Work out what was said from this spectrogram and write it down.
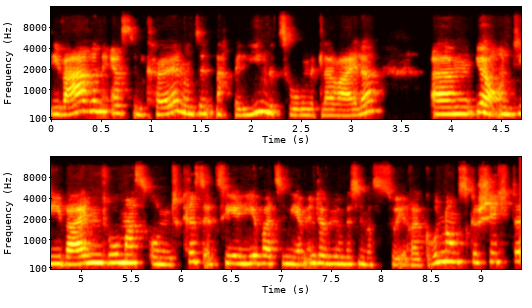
Die waren erst in Köln und sind nach Berlin gezogen mittlerweile. Ähm, ja, und die beiden, Thomas und Chris, erzählen jeweils in ihrem Interview ein bisschen was zu ihrer Gründungsgeschichte.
